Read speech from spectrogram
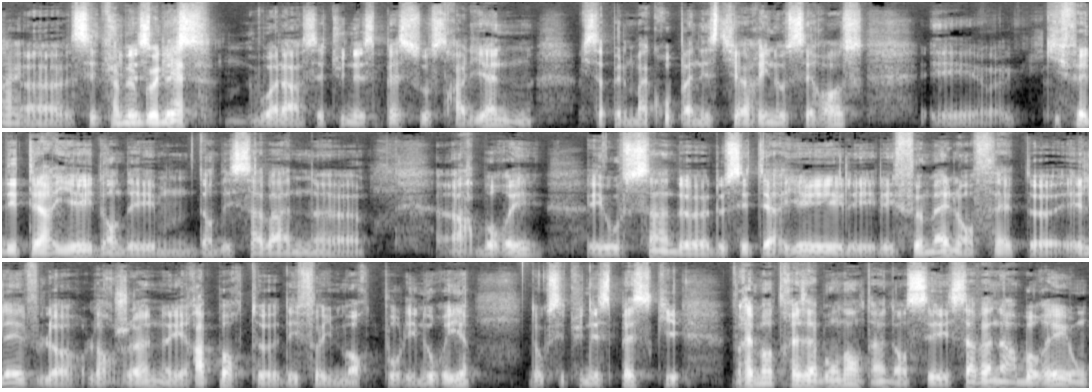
Euh, c'est une espèce... Voilà, c'est une espèce australienne qui s'appelle Macropanestia rhinocéros et qui fait des terriers dans des, dans des savanes arborées. Et au sein de, de ces terriers, les, les, femelles, en fait, élèvent leurs leur jeunes et rapportent des feuilles mortes pour les nourrir. Donc c'est une espèce qui est vraiment très abondante. Hein. Dans ces savanes arborées, on,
